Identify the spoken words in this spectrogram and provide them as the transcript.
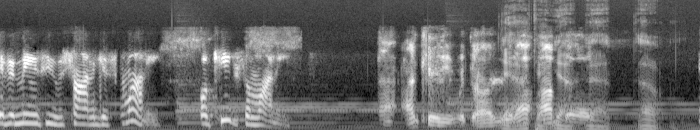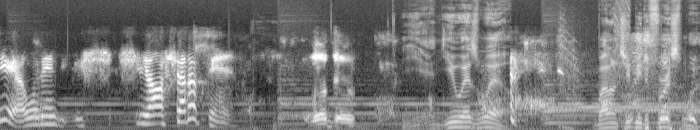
if it means he was trying to get some money or keep some money. I, I can't even with the argument. Yeah, I, okay, I'm yeah, yeah. Oh. Yeah, well then, sh- sh- y'all shut up then. We'll do. Yeah, and you as well. Why don't you be the first one?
